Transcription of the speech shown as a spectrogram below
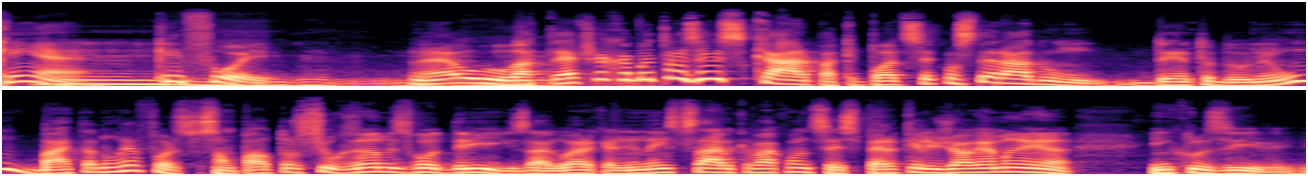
Quem é? Quem foi? Né, o Atlético acabou de trazer o Scarpa, que pode ser considerado um dentro do um baita no reforço. O São Paulo trouxe o Rames Rodrigues agora, que a gente nem sabe o que vai acontecer. Espero que ele jogue amanhã, inclusive.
